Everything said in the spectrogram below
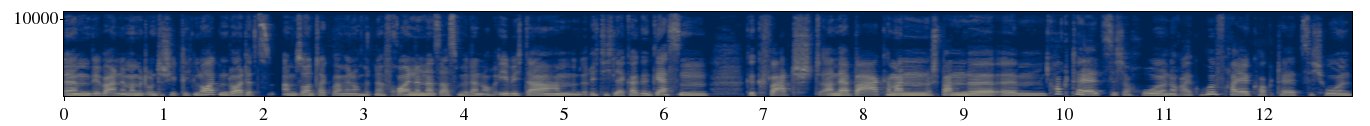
Ähm, wir waren immer mit unterschiedlichen Leuten dort. Jetzt am Sonntag waren wir noch mit einer Freundin, da saßen wir dann auch ewig da, haben richtig lecker gegessen, gequatscht. An der Bar kann man spannende ähm, Cocktails sich auch holen, auch alkoholfreie Cocktails sich holen.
